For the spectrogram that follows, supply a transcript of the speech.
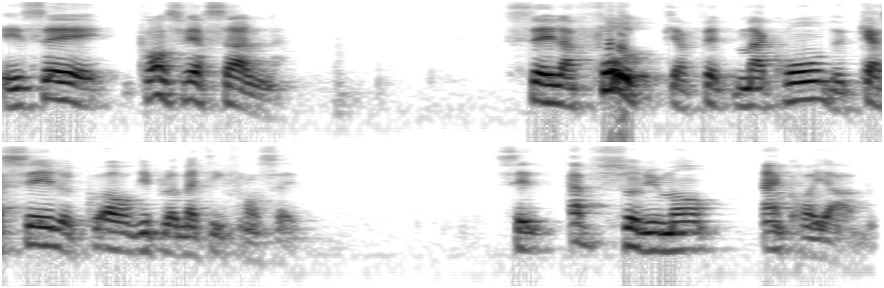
et c'est transversal. C'est la faute qu'a faite Macron de casser le corps diplomatique français. C'est absolument incroyable.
